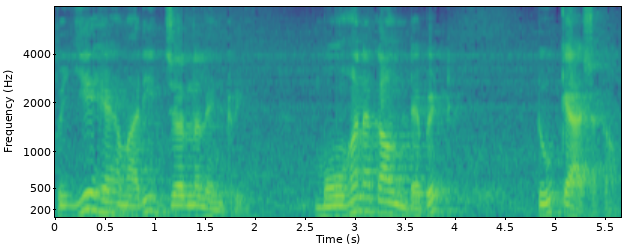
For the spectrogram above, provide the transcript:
तो ये है हमारी journal entry Mohan account debit to cash account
